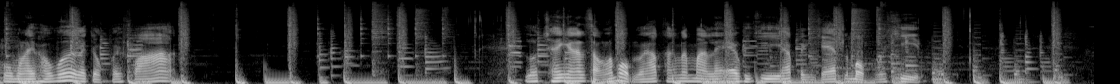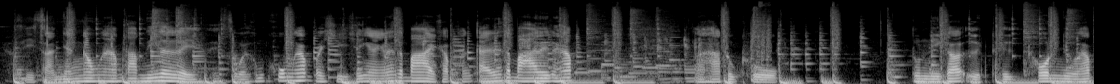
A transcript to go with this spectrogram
พวงมาลัยพาวเวอร์กระจกไฟฟ้า รถใช้งาน 2 ระบบนะครับ ทั้งน้ำมันและ LPG ครับเป็นแก๊สระบบหัวฉีด สีสันยังเงางามตามนี้เลย สวยคุ้มๆครับไปขี่ใช้งานนได้สบายครับทางไกลได้สบายเลยนะครับ ราคาถูกๆรุ่นนี้ก็อึดถึกทนอยู่ครับ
